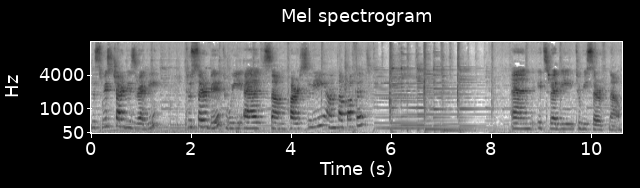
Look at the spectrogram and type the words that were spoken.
The Swiss chard is ready. To serve it, we add some parsley on top of it. And it's ready to be served now.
